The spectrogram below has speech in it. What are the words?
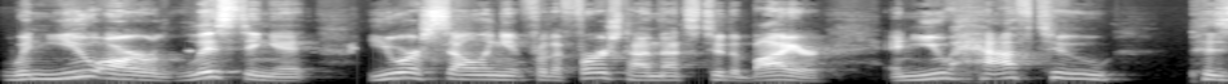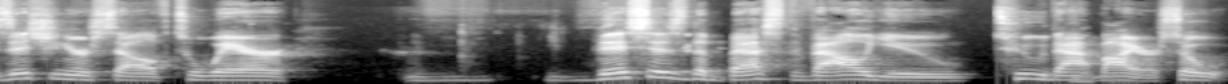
When you are listing it, you are selling it for the first time. That's to the buyer, and you have to position yourself to where this is the best value to that buyer. So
